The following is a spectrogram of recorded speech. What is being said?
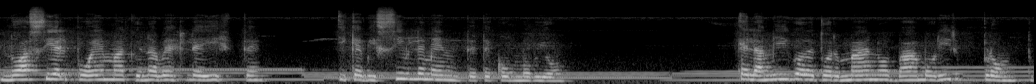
no así el poema que una vez leíste y que visiblemente te conmovió. El amigo de tu hermano va a morir pronto,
